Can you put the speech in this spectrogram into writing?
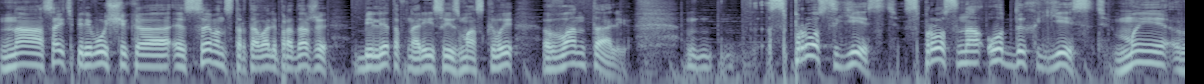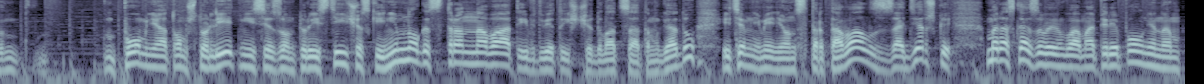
На сайте перевозчика S7 стартовали продажи билетов на рейсы из Москвы в Анталию. Спрос есть, спрос на отдых есть. Мы помню о том, что летний сезон туристический немного странноватый в 2020 году, и тем не менее он стартовал с задержкой. Мы рассказываем вам о переполненном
